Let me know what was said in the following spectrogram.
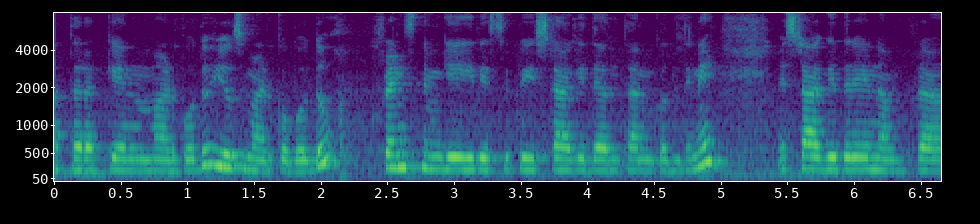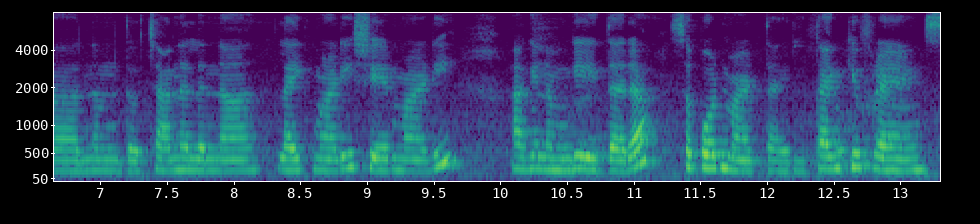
ಆ ಥರಕ್ಕೆ ಏನು ಮಾಡ್ಬೋದು ಯೂಸ್ ಮಾಡ್ಕೋಬೋದು. ಫ್ರೆಂಡ್ಸ್ ನಿಮಗೆ ಈ ರೆಸಿಪಿ ಇಷ್ಟ ಆಗಿದೆ ಅಂತ ಅಂದ್ಕೊತೀನಿ ಇಷ್ಟ ಆಗಿದರೆ ನಮ್ಮ ಪ್ರ ನಮ್ಮದು ಚಾನಲನ್ನು ಲೈಕ್ ಮಾಡಿ ಶೇರ್ ಮಾಡಿ, ಹಾಗೆ ನಮಗೆ ಈ ಥರ ಸಪೋರ್ಟ್ ಮಾಡ್ತಾಯಿರಿ ಥ್ಯಾಂಕ್ ಯು ಫ್ರೆಂಡ್ಸ್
